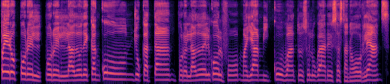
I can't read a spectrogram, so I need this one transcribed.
pero por el por el lado de Cancún, Yucatán, por el lado del Golfo, Miami, Cuba, todos esos lugares, hasta Nueva Orleans,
